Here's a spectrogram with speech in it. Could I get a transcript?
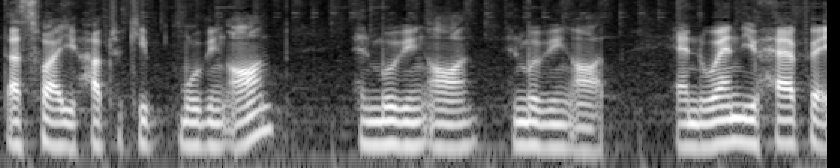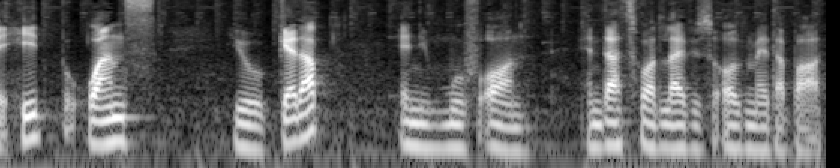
That's why you have to keep moving on and moving on and moving on. And when you have a hit once, you get up and you move on. And that's what life is all made about.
